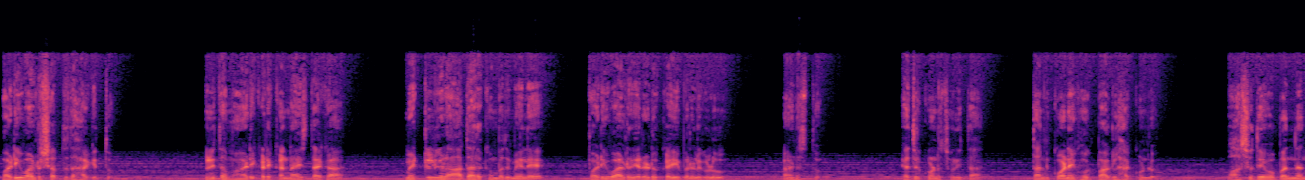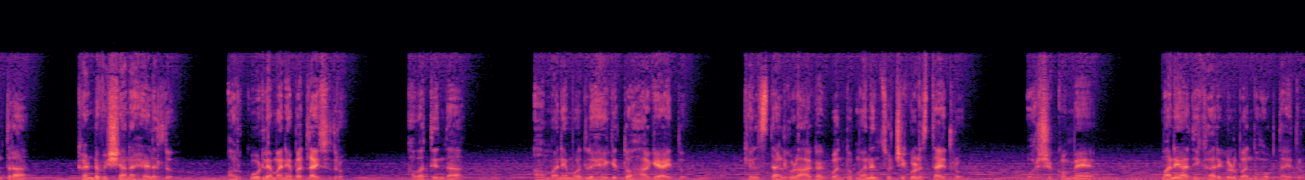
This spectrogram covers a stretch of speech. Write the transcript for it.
ಪಡಿವಾಳ್ರ ಶಬ್ದದ ಹಾಗಿತ್ತು. ಸುನೀತಾ ಮಹಡಿ ಕಡೆ ಕಣ್ಣಾಯಿಸಿದಾಗ ಮೆಟ್ಟಿಲುಗಳ ಆಧಾರ ಕಂಬದ ಮೇಲೆ ಪಡಿವಾಳ್ರ ಎರಡು ಕೈ ಬೆರಳುಗಳು ಕಾಣಿಸ್ತು. ಹೆದರ್ಕೊಂಡ ಸುನೀತಾ ತನ್ನ ಕೋಣೆಗೆ ಹೋಗಿ ಬಾಗಿಲು ಹಾಕ್ಕೊಂಡ್ಳು ವಾಸುದೇವ ಬಂದ ನಂತರ ಕಂಡ ವಿಷಯನ ಹೇಳಿದ್ಲು. ಅವ್ರು ಕೂಡಲೇ ಮನೆ ಬದಲಾಯಿಸಿದ್ರು. ಅವತ್ತಿಂದ ಆ ಮನೆ ಮೊದಲು ಹೇಗಿತ್ತೋ ಹಾಗೆ ಆಯಿತು. ಕೆಲಸದಾಳುಗಳು ಆಗಾಗ ಬಂದು ಮನೇನ ಶುಚಿಗೊಳಿಸ್ತಾ ಇದ್ರು. ವರ್ಷಕ್ಕೊಮ್ಮೆ ಮನೆ ಅಧಿಕಾರಿಗಳು ಬಂದು ಹೋಗ್ತಾ ಇದ್ರು.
